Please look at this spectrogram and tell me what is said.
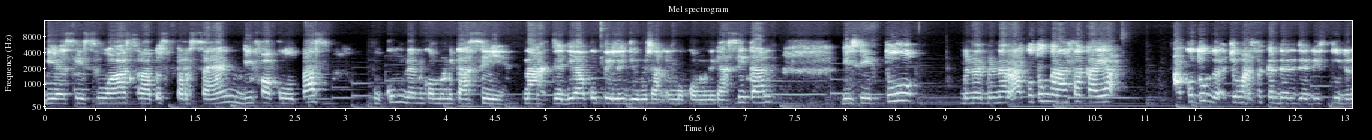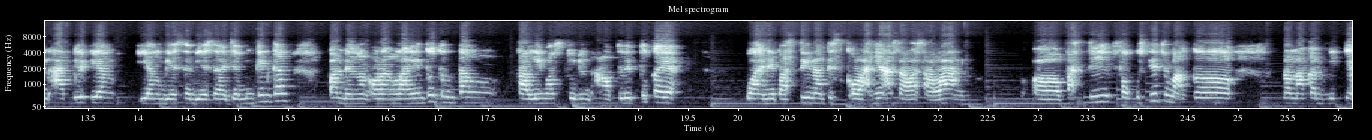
beasiswa 100% di Fakultas Hukum dan Komunikasi. Nah, jadi aku pilih jurusan ilmu komunikasi kan. Di situ bener-bener aku tuh ngerasa kayak aku tuh nggak cuma sekedar jadi student atlet yang yang biasa-biasa aja. Mungkin kan pandangan orang lain tuh tentang kalimat student atlet tuh kayak wah ini pasti nanti sekolahnya asal-asalan uh, pasti fokusnya cuma ke non akademiknya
